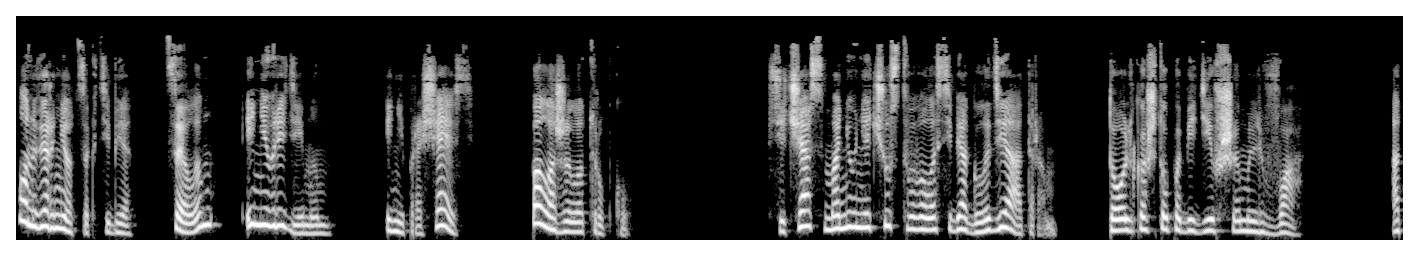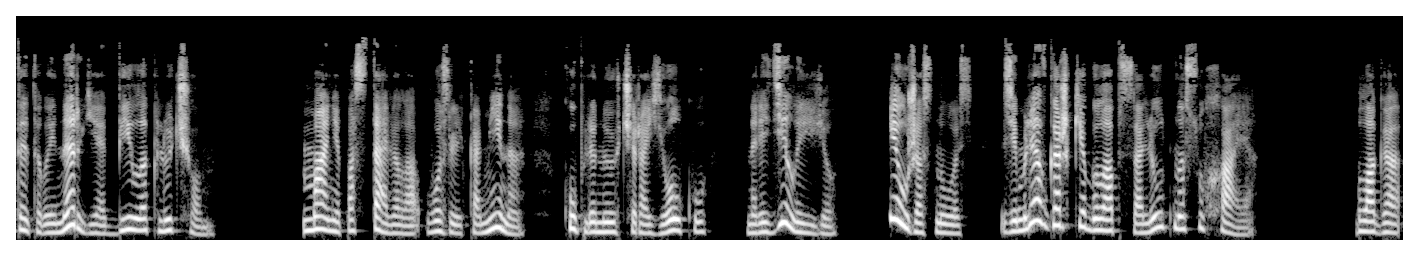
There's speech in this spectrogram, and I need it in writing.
он вернется к тебе целым и невредимым». И, не прощаясь, положила трубку. Сейчас Манюня чувствовала себя гладиатором, только что победившим льва. От этого энергия била ключом. Маня поставила возле камина купленную вчера елку, нарядила ее и ужаснулась. Земля в горшке была абсолютно сухая. Благо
